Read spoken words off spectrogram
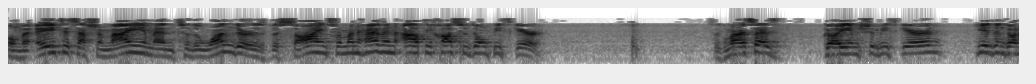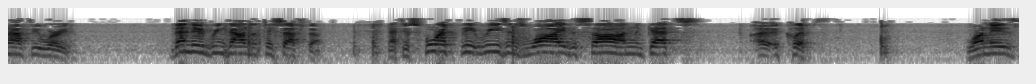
Ume'etis Hashemayim, and to the wonders, the signs from heaven, al tichasu, don't be scared. So Gemara says, Goyim should be scared, Yidden don't have to be worried. Then they bring down the Tosefta. That there's four th- reasons why the sun gets uh, eclipsed. One is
